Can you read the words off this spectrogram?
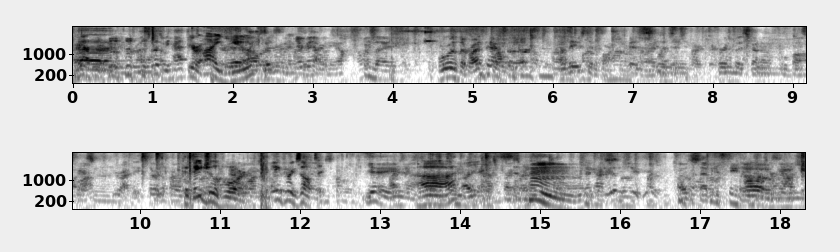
Uh, you're a you. What the run pass? Uh, they just did a box. First place got a full box. Cathedral of War. A for Exalted. Yeah. Uh, uh hmm. Oh, gotcha.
